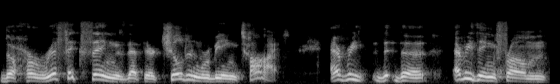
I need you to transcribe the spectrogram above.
the horrific things that their children were being taught, every the, the everything from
